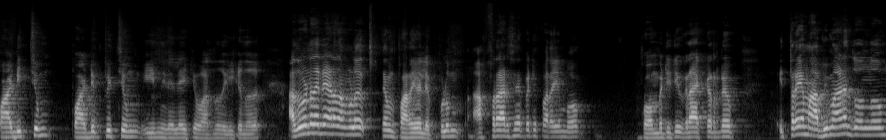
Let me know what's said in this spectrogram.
പഠിച്ചും പഠിപ്പിച്ചും ഈ നിലയിലേക്ക് വന്ന് നിൽക്കുന്നത്. അതുകൊണ്ട് തന്നെയാണ് നമ്മൾ ഞാൻ പറയുമല്ലോ എപ്പോഴും അഫ്രാർസിനെ പറ്റി പറയുമ്പോൾ കോമ്പറ്റേറ്റീവ് ക്രാക്കറിന്റെ ഇത്രയും അഭിമാനം തോന്നുന്നതും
